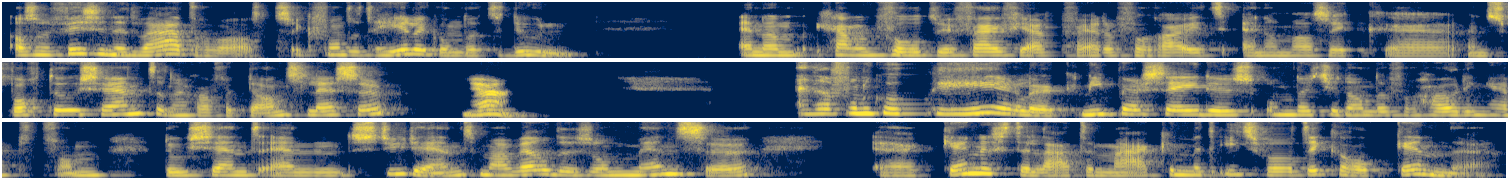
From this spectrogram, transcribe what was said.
als een vis in het water was. Ik vond het heerlijk om dat te doen. En dan gaan we bijvoorbeeld weer vijf jaar verder vooruit. En dan was ik uh, een sportdocent en dan gaf ik danslessen. Ja. En dat vond ik ook heerlijk. Niet per se dus omdat je dan de verhouding hebt van docent en student, maar wel dus om mensen uh, kennis te laten maken met iets wat ik al kende.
